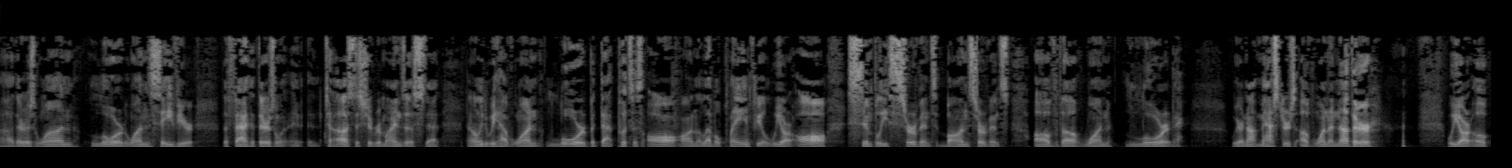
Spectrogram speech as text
Uh, there is one Lord, one Savior. The fact that there's one, to us, this should remind us that not only do we have one Lord, but that puts us all on the level playing field. We are all simply servants, bond servants of the one Lord. We are not masters of one another. We are all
